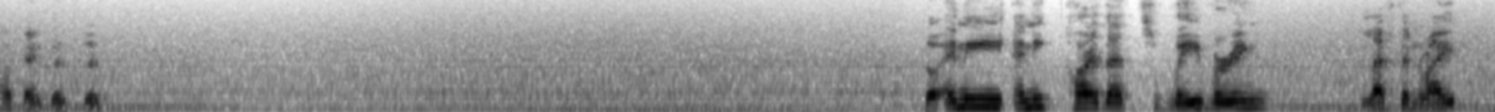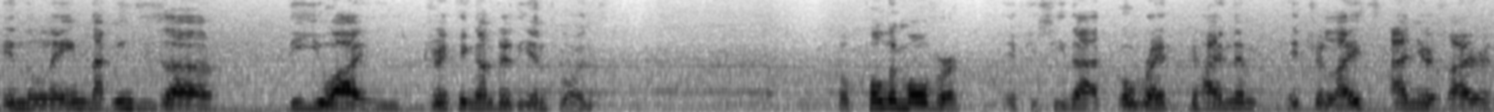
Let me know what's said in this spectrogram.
Okay, good, good. So any any car that's wavering left and right in the lane, that means he's a DUI, he's drinking under the influence. So pull him over if you see that. Go right behind him, hit your lights and your siren.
